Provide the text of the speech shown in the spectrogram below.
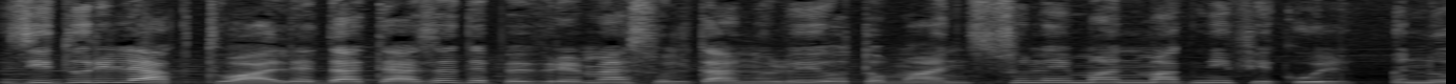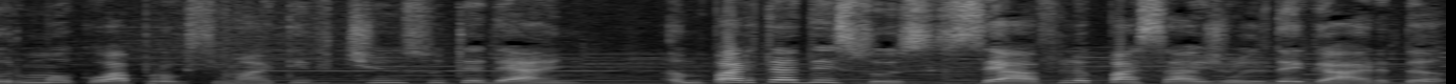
Zidurile actuale datează de pe vremea sultanului otoman Suleiman Magnificul, în urmă cu aproximativ 500 de ani. În partea de sus se află pasajul de gardă,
